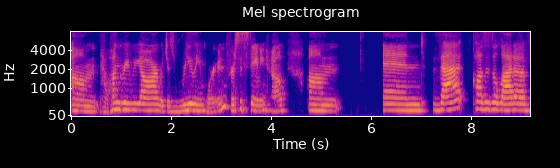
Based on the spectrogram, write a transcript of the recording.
um, how hungry we are which is really important for sustaining health um, and that causes a lot of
